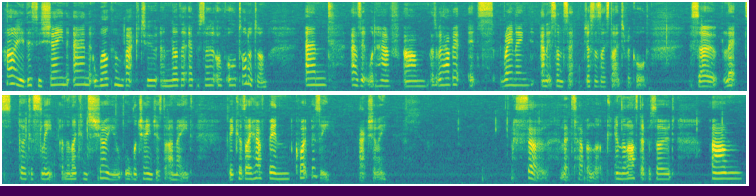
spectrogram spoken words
Hi, this is Chaynne, and welcome back to another episode of Automaton. And as it would have, um, as it would have it, it's raining and it's sunset, just as I started to record. So let's go to sleep, and then I can show you all the changes that I made, because I have been quite busy, actually. So let's have a look. In the last episode, um,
